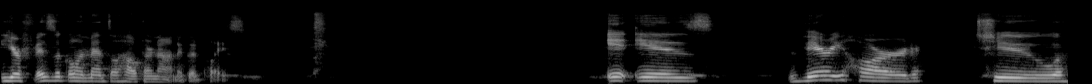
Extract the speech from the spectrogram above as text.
your physical and mental health are not in a good place. It is very hard to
